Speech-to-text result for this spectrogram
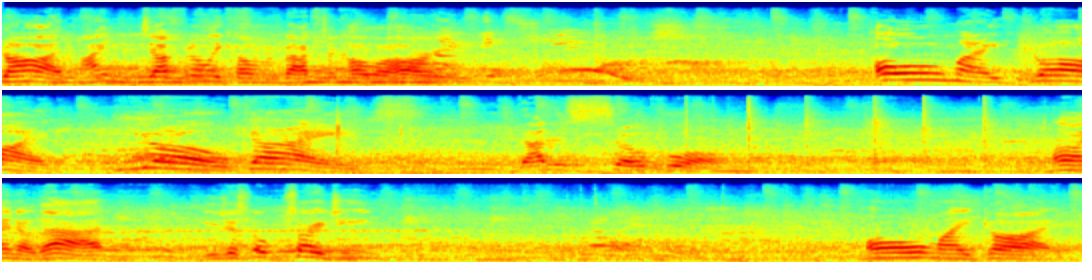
god, I'm definitely coming back to Kalahari. Oh my god. Yo, guys. That is so cool. Oh, I know that. You just, oh, sorry, G. Oh my god.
